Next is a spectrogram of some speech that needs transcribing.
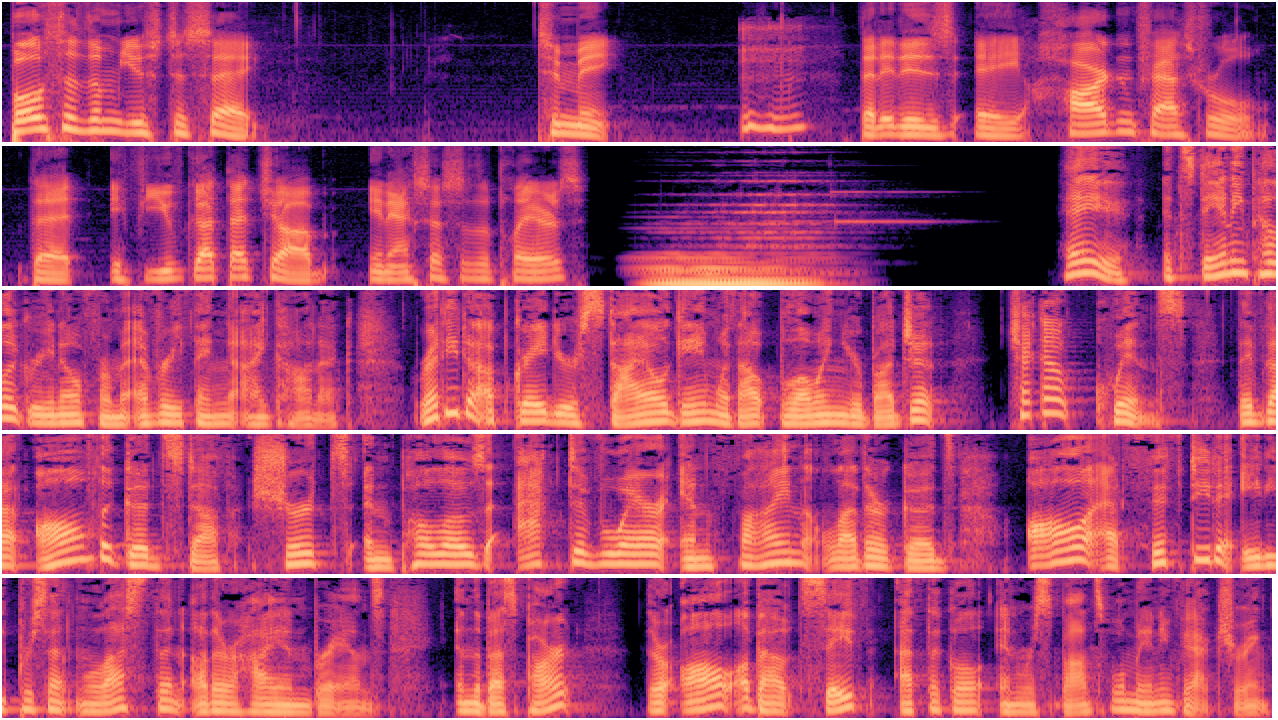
both of them used to say to me Mm-hmm. That it is a hard and fast rule that if you've got that job in access to the players, Hey, it's Danny Pellegrino from Everything Iconic. Ready to upgrade your style game without blowing your budget? Check out Quince. They've got all the good stuff shirts and polos, activewear, and fine leather goods, all at 50 to 80% less than other high end brands. And the best part? They're all about safe, ethical, and responsible manufacturing.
